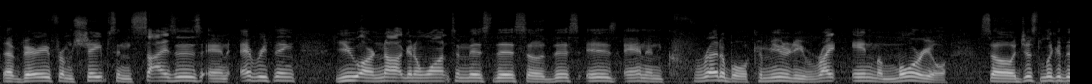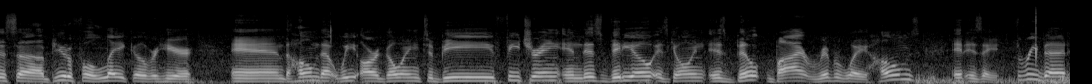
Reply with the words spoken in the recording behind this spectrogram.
that vary from shapes and sizes and everything. You are not gonna want to miss this. So this is an incredible community right in Memorial. So just look at this uh, beautiful lake over here. And the home that we are going to be featuring in this video is going is built by Riverway Homes. It is a three bed,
